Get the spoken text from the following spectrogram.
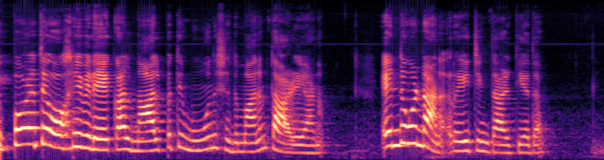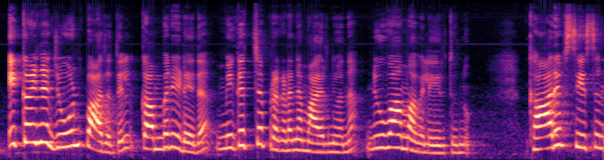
ഇപ്പോഴത്തെ ഓഹരി വിലയേക്കാൾ നാൽപ്പത്തി മൂന്ന് ശതമാനം താഴെയാണ്. എന്തുകൊണ്ടാണ് റേറ്റിംഗ് താഴ്ത്തിയത്? ഇക്കഴിഞ്ഞ ജൂൺ പാദത്തിൽ കമ്പനിയുടേത് മികച്ച പ്രകടനമായിരുന്നുവെന്ന് നുവാമ വിലയിരുത്തുന്നു. ഖാരിഫ് സീസൺ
